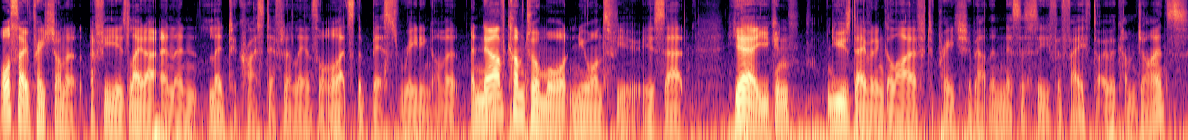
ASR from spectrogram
also preached on it a few years later and then led to Christ definitely and thought, well, that's the best reading of it. And now I've come to a more nuanced view is that, yeah, you can use David and Goliath to preach about the necessity for faith to overcome giants,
